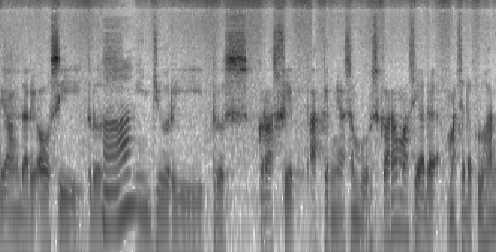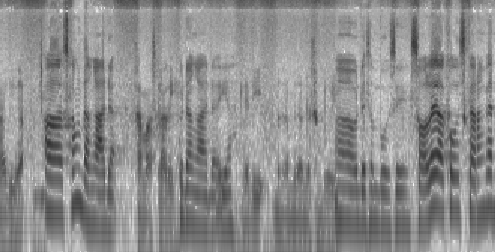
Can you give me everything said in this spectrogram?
yang dari OC, terus Hah? injury, terus CrossFit, akhirnya sembuh. Sekarang masih ada masih ada keluhan lagi nggak? Eh, sekarang udah nggak ada, Sama sekali. udah nggak ada ya. Jadi benar-benar udah sembuh ya. Eh, udah sembuh sih. Soalnya aku sekarang kan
